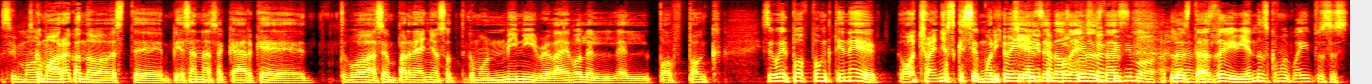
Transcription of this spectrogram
Simón. Es como ahora cuando este, empiezan a sacar que tuvo hace un par de años como un mini revival el, el pop punk. Ese güey, el pop punk tiene ocho años que se murió y Sí, hace dos años lo estás, lo reviviendo. Es como, güey, pues, es-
